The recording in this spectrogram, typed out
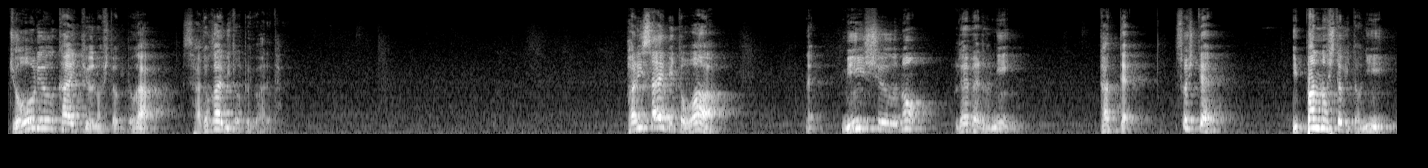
上流階級の人々がサドカイ人と言われた。パリサイ人は、ね、民衆のレベルに立ってそして一般の人々に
